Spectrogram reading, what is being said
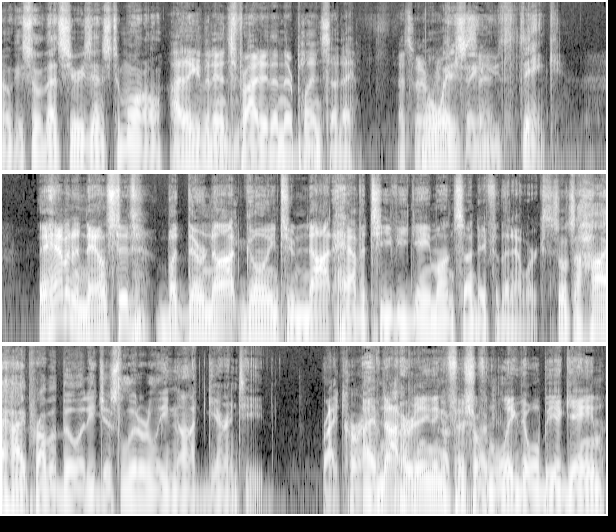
Okay, so if that series ends tomorrow. I think if it ends Friday, then they're playing Sunday. That's what. Well, wait a second. saying. You think? They haven't announced it, but they're not going to not have a TV game on Sunday for the networks. So it's a high, high probability, just literally not guaranteed. Right. Correct. I have not heard anything official from the league that will be a game.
